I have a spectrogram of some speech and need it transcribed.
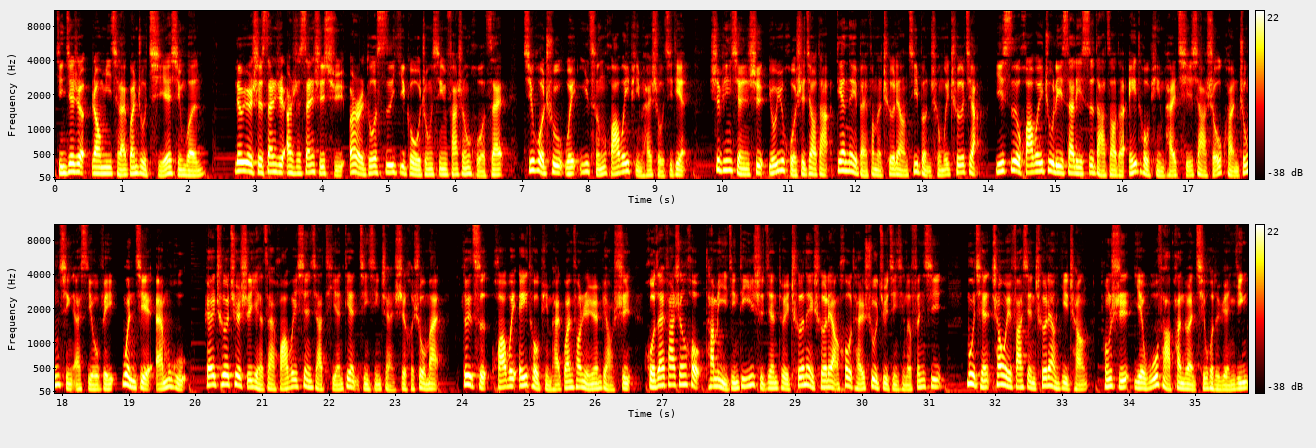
紧接着，让我们一起来关注企业新闻。六月十三日二十三时许，鄂尔多斯易购物中心发生火灾，起火处为一层华为品牌手机店。视频显示，由于火势较大，店内摆放的车辆基本成为车架。疑似华为助力赛力斯打造的 ATO 品牌旗下首款中型 SUV 问界 M5，该车确实也在华为线下体验店进行展示和售卖。对此，华为 ATO 品牌官方人员表示，火灾发生后，他们已经第一时间对车内车辆后台数据进行了分析，目前尚未发现车辆异常，同时也无法判断起火的原因。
